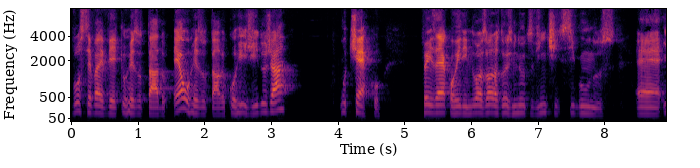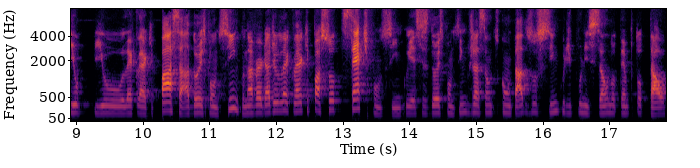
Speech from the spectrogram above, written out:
Você vai ver que o resultado é o resultado corrigido já. O Tcheco fez aí a corrida em 2 horas, 2 minutos 20 segundos. É, e, o, e o Leclerc passa a 2,5. Na verdade, o Leclerc passou 7,5. E esses 2,5 já são descontados os 5 de punição no tempo total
